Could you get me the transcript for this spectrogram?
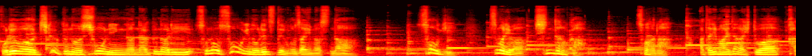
これは近くの商人が亡くなりその葬儀の列でございますな。葬儀つまりは死んだのか。そうだな。当たり前だが人は必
